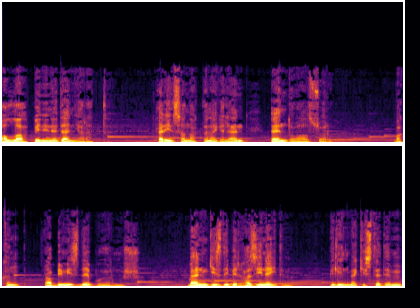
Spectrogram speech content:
Allah beni neden yarattı? Her insanın aklına gelen en doğal soru. Bakın Rabbimiz ne buyurmuş? Ben gizli bir hazineydim. Bilinmek istedim,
